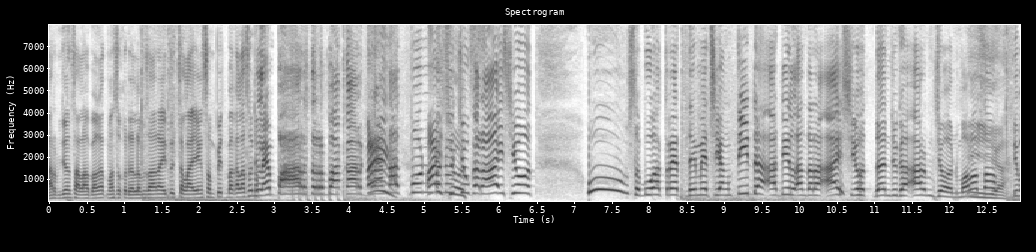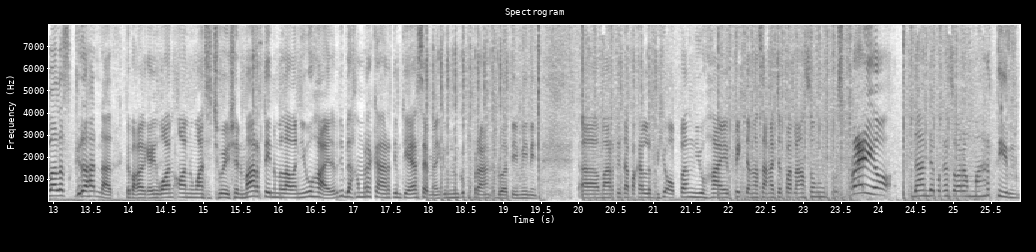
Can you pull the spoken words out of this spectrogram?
Armjon salah banget masuk ke dalam sana itu celah yang sempit bakal langsung dilempar terbakar granat pun Ice menuju shoot. ke arah ice shoot. Uh, sebuah trade damage yang tidak adil antara Ice Shoot dan juga Armjon. Molotov Iya. dibalas granat. Kita bakal ini one on one situation Martin melawan Yuhai. Tapi di belakang mereka ada tim TSM lagi menunggu peperangan kedua tim ini. Uh, Martin tampaknya lebih open, Yuhai pick dengan sangat cepat langsung spray yo. Dan dapatkan seorang Martin.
